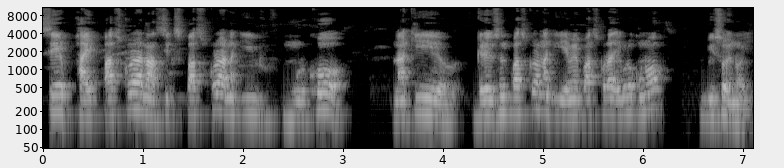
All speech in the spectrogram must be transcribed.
সে ফাইভ পাস করা না সিক্স পাস করা, নাকি মূর্খ, নাকি গ্রাজুয়েশন পাস করা, নাকি এম এ পাস করা, এগুলো কোনো বিষয় নয়।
